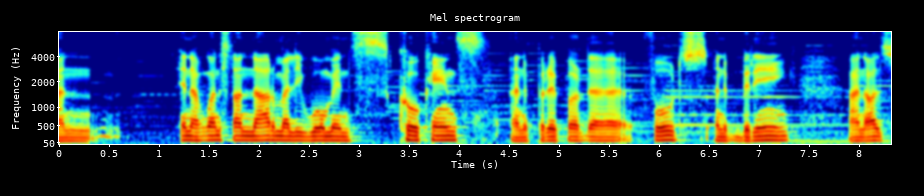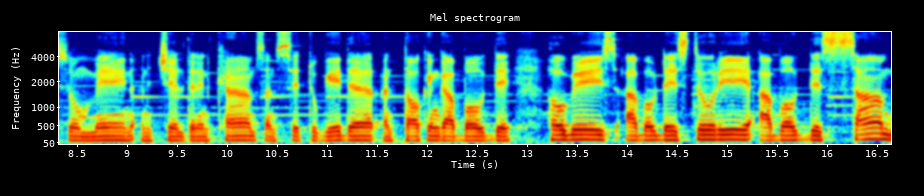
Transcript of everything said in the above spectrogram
and in Afghanistan normally women's cookings and prepare the foods and bring and also men and children comes and sit together and talking about the hobbies about the story about the some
